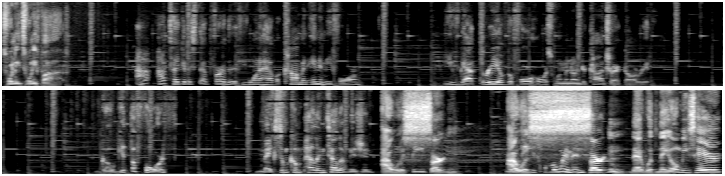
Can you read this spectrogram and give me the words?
2025. I'll, I'll take it a step further. If you want to have a common enemy for them, you've got three of the four horsewomen under contract already. Go get the fourth. Make some compelling television. I was these, certain. I was certain that with Naomi's hair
